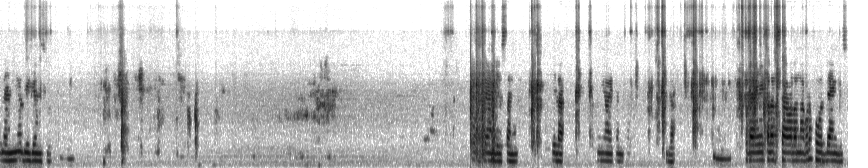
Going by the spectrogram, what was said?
ఇలా న్యూ డిజైన్స్. బ్యాంగిల్స్ అని. ఇలా న్యూ ఐటమ్స్ ఇలా. ఇక్కడ ఏ కలర్స్ కావాలన్నా కూడా ఫోర్ బ్యాంగిల్స్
